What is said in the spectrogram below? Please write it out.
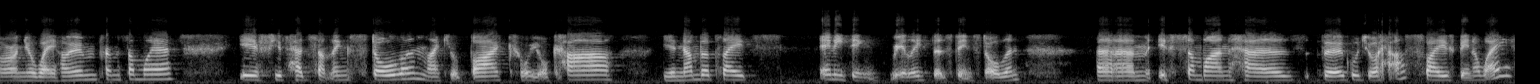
or on your way home from somewhere, if you've had something stolen, like your bike or your car, your number plates, anything really that's been stolen, um, if someone has burgled your house while you've been away,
